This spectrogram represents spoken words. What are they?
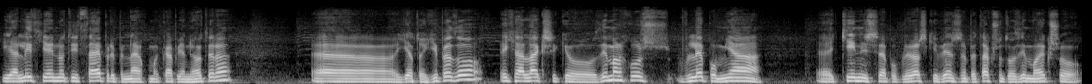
Η αλήθεια είναι ότι θα έπρεπε να έχουμε κάποια νεότερα ε, για το γήπεδο. Έχει αλλάξει και ο Δήμαρχος. Βλέπω μια ε, κίνηση από πλευράς κυβέρνησης να πετάξουν το Δήμο έξω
